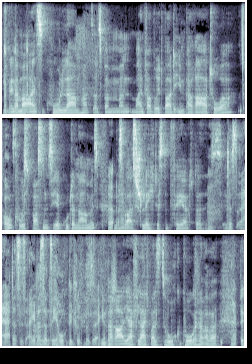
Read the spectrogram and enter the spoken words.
Und wenn er mal eins einen coolen Namen hat, also beim, mein, mein Favorit war der Imperator. Oh, cool. Was, was ein sehr guter Name ist. Ja, und das ja. war das schlechteste Pferd. Das, ist, Das, ja, das ist. Das Also, hat sehr hochgegriffen. Das ist. Imperator, ja, vielleicht, weil sie zu hoch gepokert haben, aber Ja. der,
